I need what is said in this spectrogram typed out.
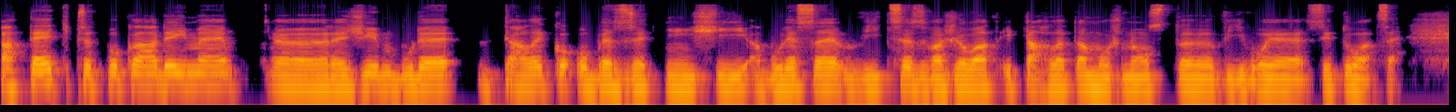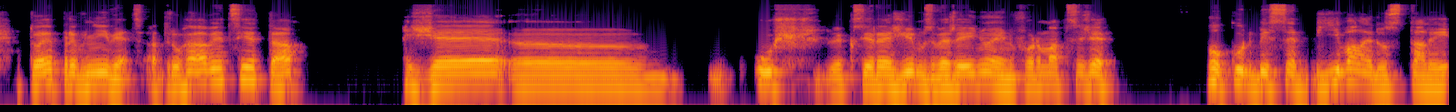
A teď předpokládejme, režim bude daleko obezřetnější a bude se více zvažovat i tahle ta možnost vývoje situace. To je první věc. A druhá věc je ta, že už jaksi režim zveřejňuje informace, že pokud by se bývale dostali,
